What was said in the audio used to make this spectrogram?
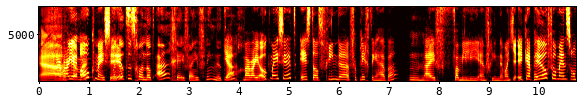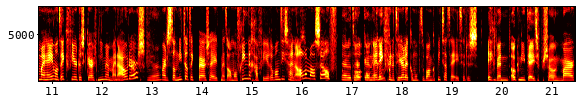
Ja. maar waar je maar- ook mee zit Maar dat is gewoon dat aangeven aan je vrienden, ja toch? maar waar je ook mee zit is dat vrienden verplichtingen hebben Mhm. bij familie en vrienden. Want je, ik heb heel veel mensen om me heen. Want ik vier dus kerst niet met mijn ouders. Ja. Maar het is dan niet dat ik per se het met allemaal vrienden ga vieren. Want die zijn allemaal zelf. ja, dat herken ik en ik vind het heerlijk om op de bank een pizza te eten. Dus ik ben ook niet deze persoon. Maar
